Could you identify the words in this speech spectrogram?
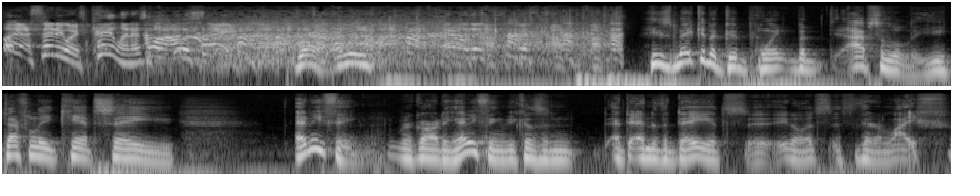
oh, yes, anyways, Caitlyn, that's all I was saying. right. I mean, You know, this- this- he's making a good point, but absolutely, you definitely can't say anything regarding anything because in, at the end of the day, it's uh, you know it's it's their life,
